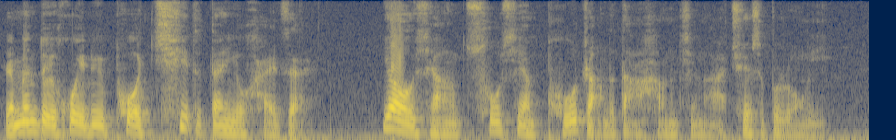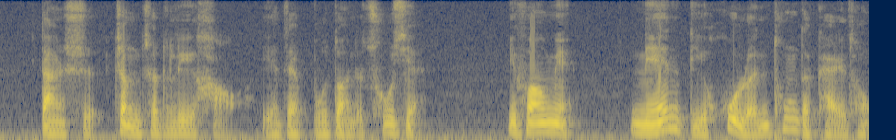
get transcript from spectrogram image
人们对汇率破七的担忧还在，要想出现普涨的大行情啊，确实不容易。但是政策的利好也在不断的出现，一方面年底沪伦通的开通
